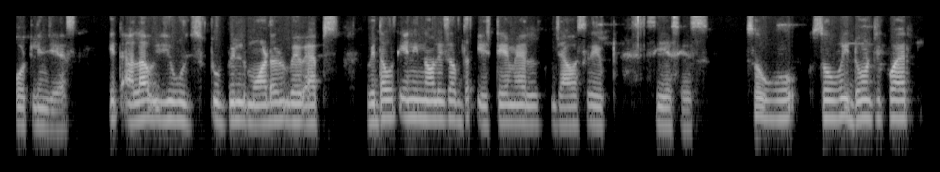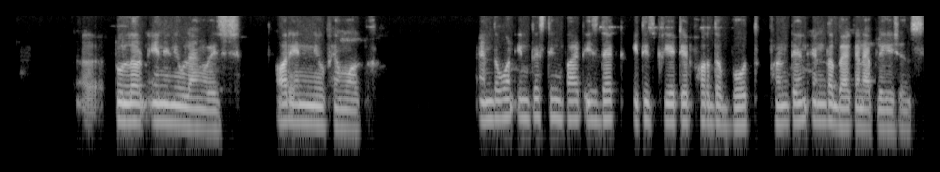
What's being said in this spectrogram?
Kotlin JS. It allows you to build modern web apps without any knowledge of the HTML, JavaScript, CSS. So so we don't require uh, to learn any new language or any new framework. And the one interesting part is that it is created for the both front-end and the back-end applications.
